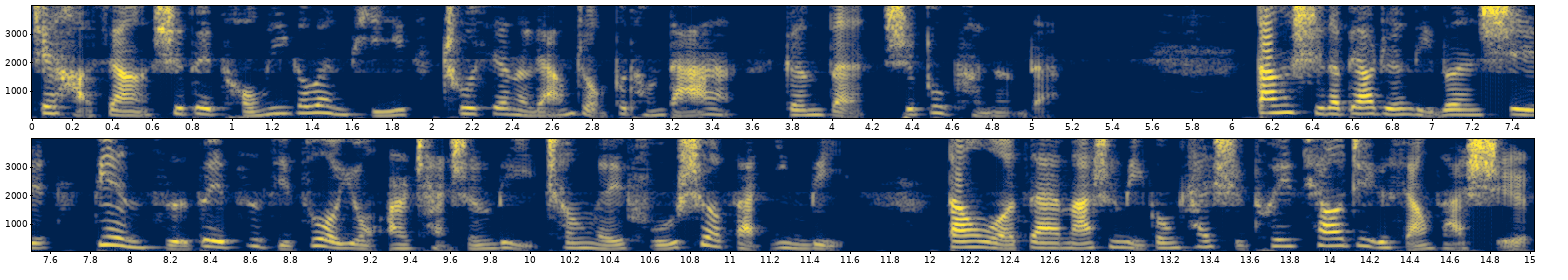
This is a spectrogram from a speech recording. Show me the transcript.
这好像是对同一个问题出现了两种不同答案，根本是不可能的。当时的标准理论是电子对自己作用而产生力，称为辐射反应力。当我在麻省理工开始推敲这个想法时，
